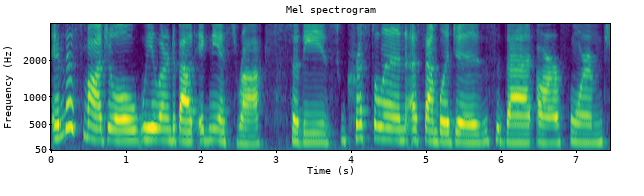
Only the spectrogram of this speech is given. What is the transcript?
In this module, we learned about igneous rocks. So these crystalline assemblages that are formed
